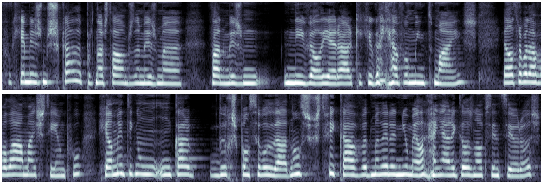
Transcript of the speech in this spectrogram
fiquei mesmo chocada porque nós estávamos na mesma, vá, no mesmo nível hierárquico eu ganhava muito mais. Ela trabalhava lá há mais tempo, realmente tinha um, um, cargo de responsabilidade, não se justificava de maneira nenhuma ela ganhar aqueles 900 euros.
